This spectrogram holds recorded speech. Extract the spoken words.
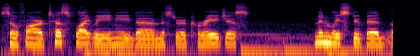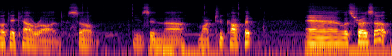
So for our test flight, we need uh, Mr. Courageous, minimally stupid, okay, Kalrod. So he's in uh, Mark II cockpit. And let's try this out.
